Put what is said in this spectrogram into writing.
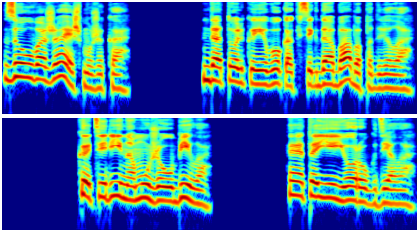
зауважаешь мужика. Да только его, как всегда, баба подвела. Катерина мужа убила. Это ее рук дело.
